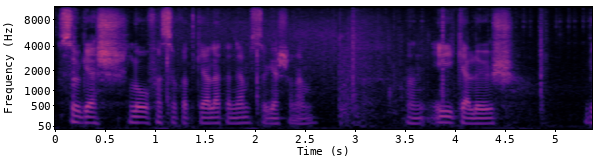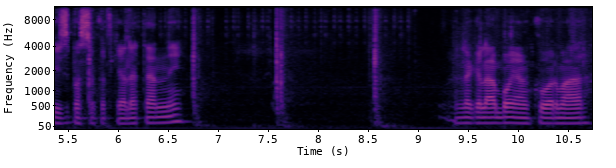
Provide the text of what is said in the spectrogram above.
szöges lófaszokat kell letenni, nem szöges, hanem olyan ékelős bizbaszokat kell letenni. Legalább olyankor már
